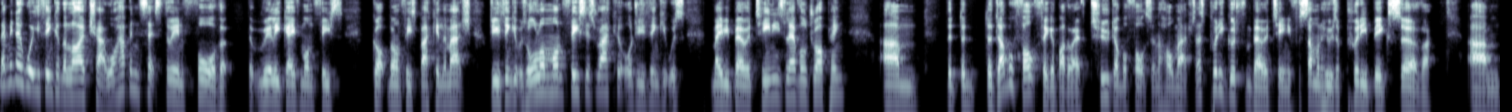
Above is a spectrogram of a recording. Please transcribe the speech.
Let me know what you think in the live chat. What happened in sets three and four that that really gave Monfils got Monfils back in the match. Do you think it was all on Monfils' racket, or do you think it was maybe Berrettini's level dropping? Um, the, the, the double fault figure, by the way, of two double faults in the whole match. That's pretty good from Berrettini for someone who's a pretty big server. Um,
